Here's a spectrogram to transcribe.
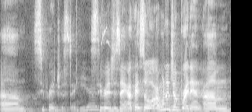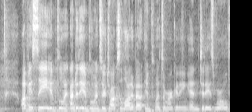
Um, super interesting. Yes. Super interesting. Okay, so I want to jump right in. Um, obviously, influ- under the influencer talks a lot about influencer marketing in today's world.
